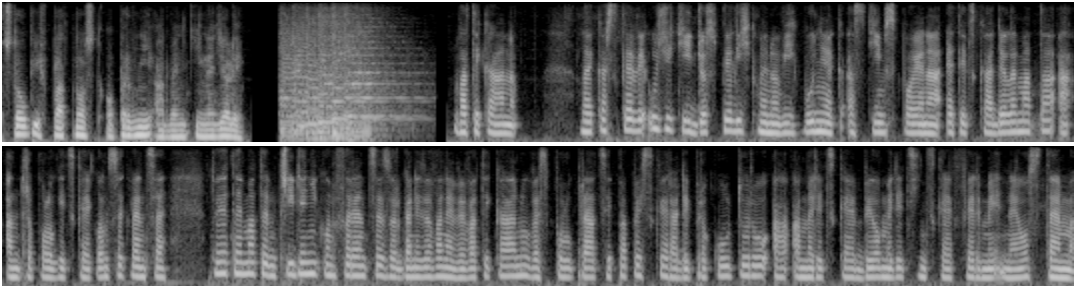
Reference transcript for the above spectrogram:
vstoupí v platnost o první adventní neděli. Vatikán. Lékařské využití dospělých kmenových buněk a s tím spojená etická dilemata a antropologické konsekvence, to je tématem třídenní konference zorganizované ve Vatikánu ve spolupráci Papežské rady pro kulturu a americké biomedicínské firmy Neostem.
